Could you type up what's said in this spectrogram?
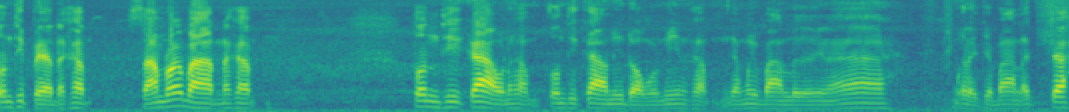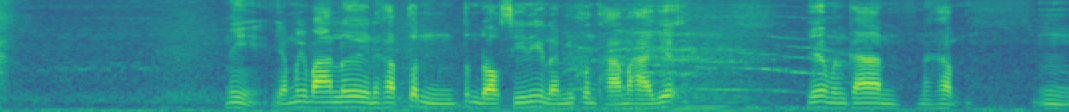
ต้นที่ 8 นะครับ 300 บาทนะครับ ต้นที่ 9 นะครับ ต้นที่ 9 นี่ดอกแบบนี้นะครับ ยังไม่บานเลยนะ เมื่อไหร่จะบานแล้วจ๊ะ นี่ยังไม่บานเลยนะครับ ต้นต้นดอกสีนี่แหละมีคนถามมาหาเยอะ เยอะเหมือนกันนะครับ อืม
